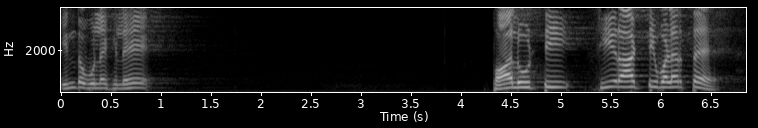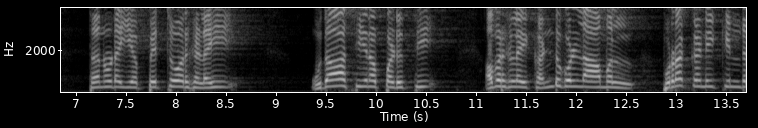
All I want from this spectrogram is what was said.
இந்த உலகிலே பாலூட்டி சீராட்டி வளர்த்த தன்னுடைய பெற்றோர்களை உதாசீனப்படுத்தி அவர்களை கண்டுகொள்ளாமல் புறக்கணிக்கின்ற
